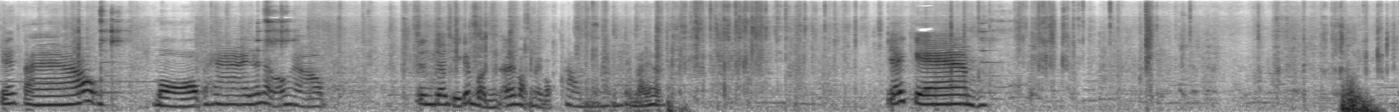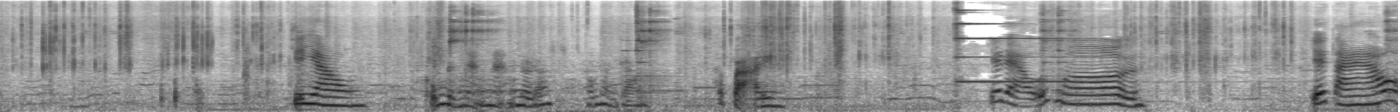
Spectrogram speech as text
Trái táo. Một, hai đó là Bảo Ngọc. Xin cho chị cái bình ấy bọc này bọc không. Em lấy hết. Trái cam. Trái dâu cũng đừng nặng nặng rồi đó không thành công. Thất bại. Trái đào ước mơ. Trái táo.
